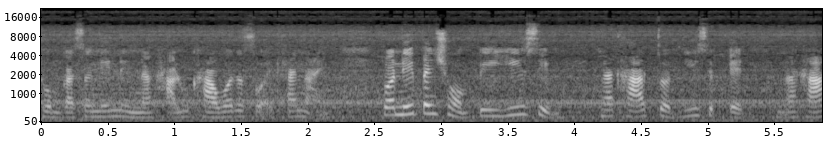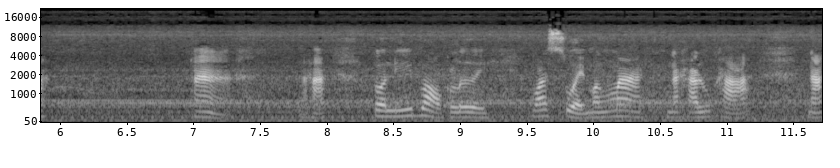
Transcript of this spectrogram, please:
ชมกันสักนิดหนึ่งนะคะ ลูกค้าว่าจะสวยแค่ไหน ตัวนี้เป็นโฉมปี 20 นะคะ จด 21 นะคะอ่านะคะตัวนี้บอกเลยว่าสวยมากๆนะคะ ลูกค้านะ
